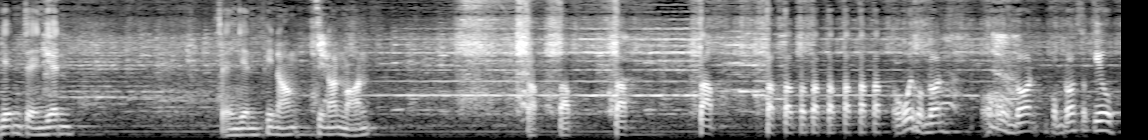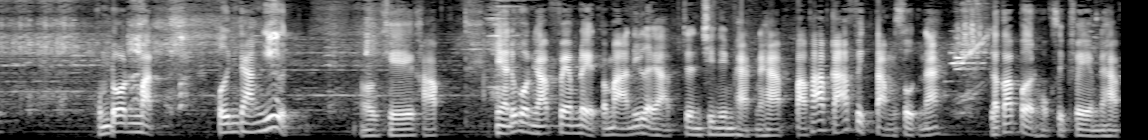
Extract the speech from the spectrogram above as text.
เย็นใจเย็นใจเย็นพี่น้อง พี่น้องหมอนตับตับตับตับตับตับตับตับตับตับตับตับโอ้ยผมโดน โอ้ผมโดน ผมโดนสกิล ผมโดนหมัด ปืนยางยืด โอเคครับ เนี่ยทุกคนครับเฟรมเรทประมาณนี้เลยครับเจนชินอิมแพกนะครับปรับภาพกราฟิกต่ำสุดนะ แล้วก็เปิด 60 เฟรมนะครับ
